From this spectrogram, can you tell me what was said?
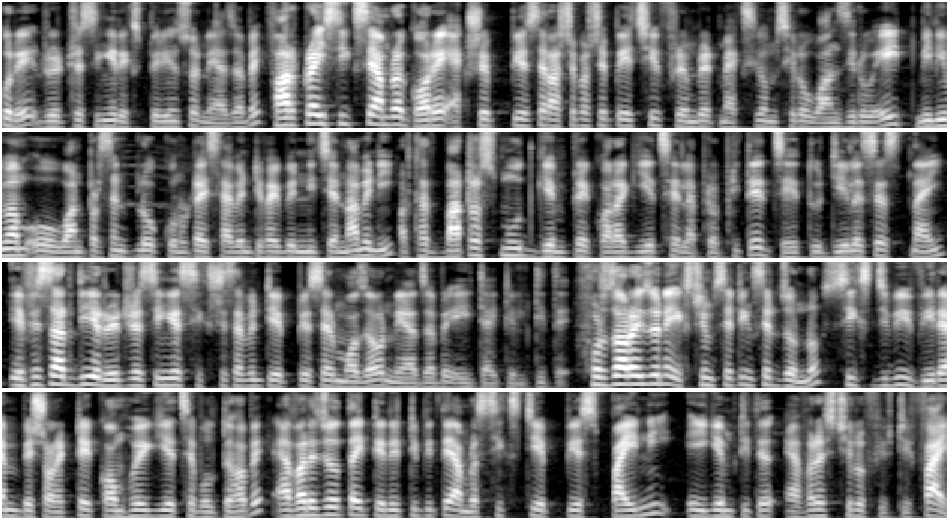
করে রেড ট্রেসিং এর এক্সপিরিয়েন্সও নেওয়া যাবে ফার ক্রাই সিক্সে আমরা গড়ে একশো এফপিএস এর আশেপাশে পেয়েছি ফ্রেম রেট ম্যাক্সিমাম ছিল ওয়ান জিরো এইট মিনিমাম ও ওয়ান পার্সেন্ট লো কোনোটাই সেভেন্টি ফাইভের নিচে নামেনি, অর্থাৎ বাটার স্মুথ গেম প্লে করা গিয়েছে ল্যাপটপটিতে, যেহেতু ডিএলএসএস নাই। এফএসআর দিয়ে রেড রেসিং এর সিক্সটি সেভেন্টি এফপিএস এর মজাও নেওয়া যাবে এই টাইটেলটিতে। ফোর্জা হরাইজনে এক্সট্রিম সেটিংস এর জন্য সিক্স জিবি ভির্যাম বেশ অনেকটাই কম হয়ে গিয়েছে বলতে হবে। অ্যাভারেজও তাই টেনের টিপিতে আমরা সিক্সটি এফপিএস পাইনি। এই গেমটিতে অ্যাভারেজ ছিল fifty five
